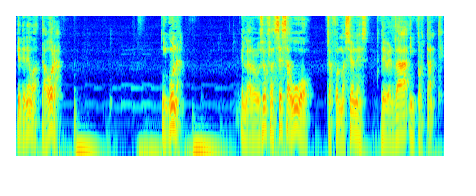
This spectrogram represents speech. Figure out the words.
que tenemos hasta ahora. Ninguna. En la Revolución Francesa hubo transformaciones de verdad importantes.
